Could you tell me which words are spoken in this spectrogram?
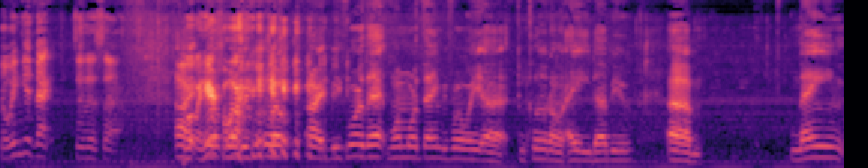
But we can get back to this. Uh, All right, what we're here well, for. well, well, all right, before that, one more thing before we uh, conclude on AEW. Um, name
